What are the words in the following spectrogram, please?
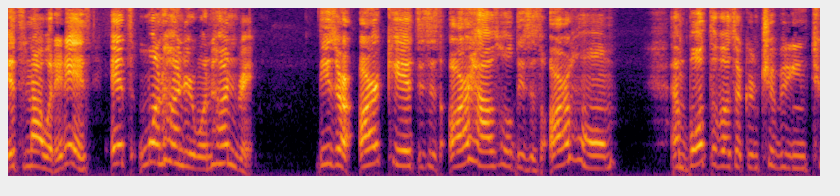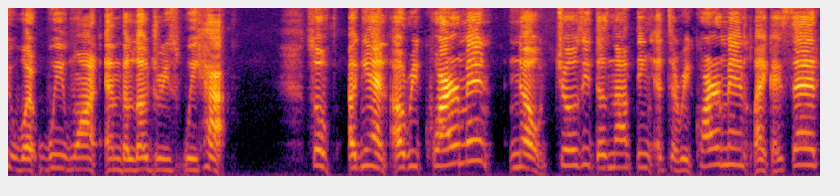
it's not what it is. It's 100 100 these are our kids. This is our household. This is our home. And both of us are contributing to what we want and the luxuries we have so again a requirement no josie does not think it's a requirement. Like i said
